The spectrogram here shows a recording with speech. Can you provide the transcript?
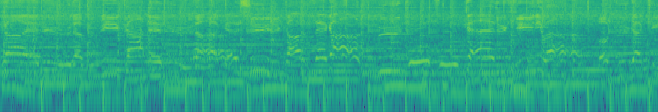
返るな振り返るな。激しい風が吹きつける日には僕が君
